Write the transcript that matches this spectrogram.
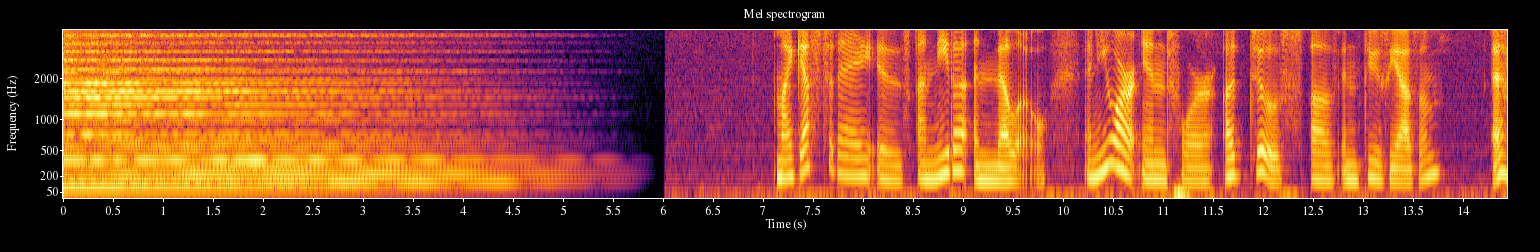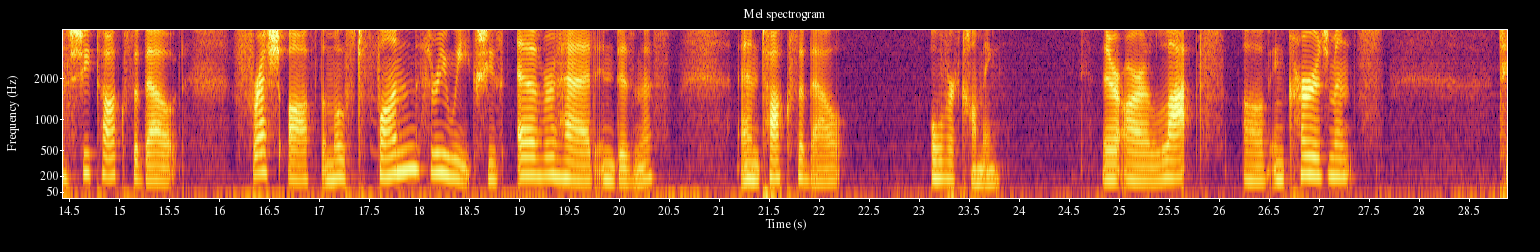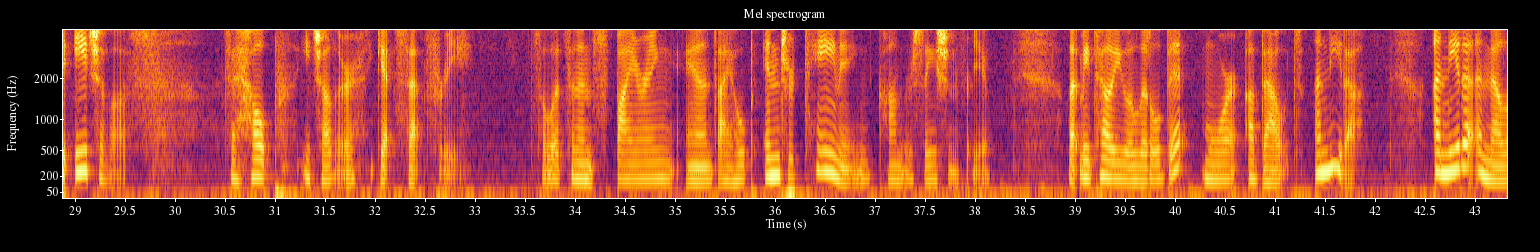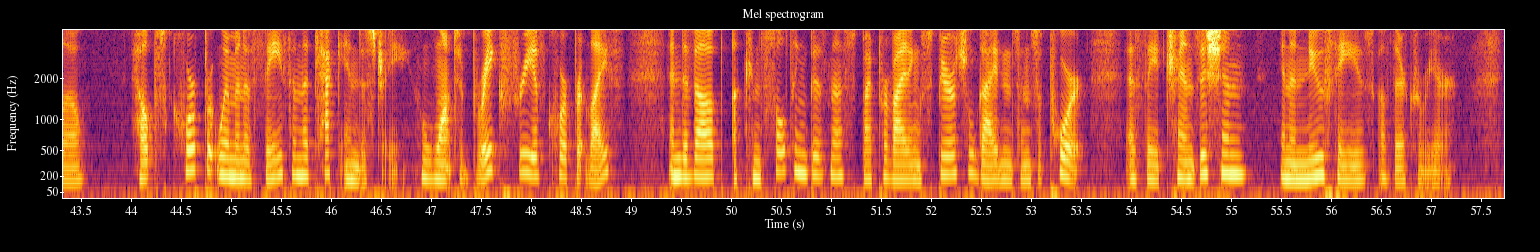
My guest today is Anita Anello, and you are in for a dose of enthusiasm as she talks about fresh off the most fun three weeks she's ever had in business and talks about overcoming. There are lots of encouragements to each of us to help each other get set free. So it's an inspiring and I hope entertaining conversation for you. Let me tell you a little bit more about Anita. Anita Anello helps corporate women of faith in the tech industry who want to break free of corporate life and develop a consulting business by providing spiritual guidance and support as they transition in a new phase of their career.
